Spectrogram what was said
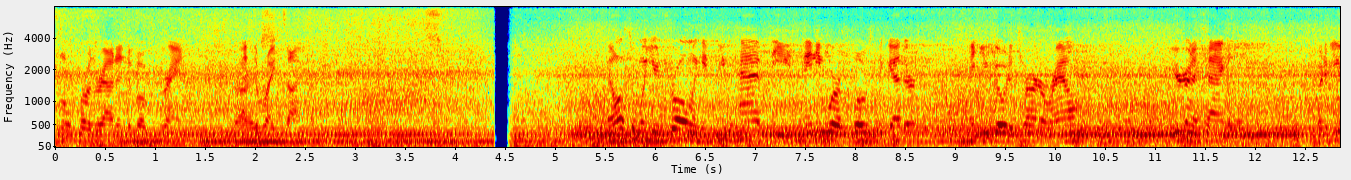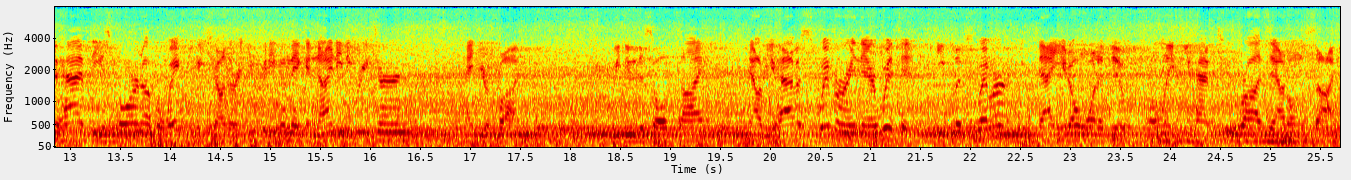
a little further out into Boca Grande at the right time. And also when you're trolling, if you have these anywhere close together and you go to turn around, you're gonna tangle them. But if you have these far enough away from each other, you could even make a 90 degree turn and you're fine. We do this all the time. Now, if you have a swimmer in there with it, deep lip swimmer, that you don't want to do. Only if you have two rods out on the sides.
